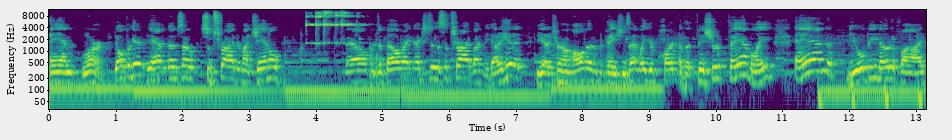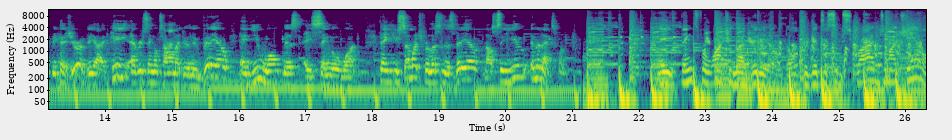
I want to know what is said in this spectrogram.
and learn. Don't forget if you haven't done so subscribe to my channel bell. There's a bell right next to the subscribe button. You got to hit it. You got to turn on all notifications. That way you're part of the Fisher family and you'll be notified because you're a VIP every single time I do a new video and you won't miss a single one. Thank you so much for listening to this video and I'll see you in the next one. Hey, thanks for watching my video. Don't forget to subscribe to my channel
